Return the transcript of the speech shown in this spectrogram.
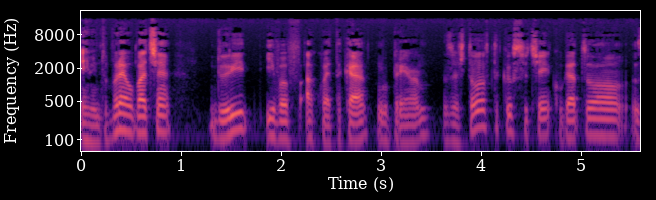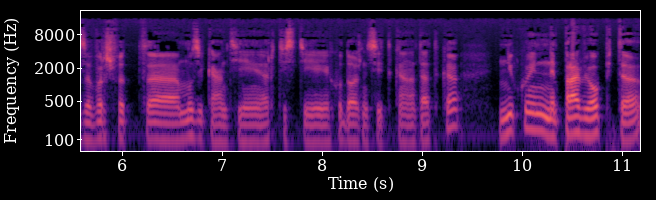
Еми добре, обаче, дори и в, ако е така, го приемам, защо в такъв случай, когато завършват а, музиканти, артисти, художници и така нататък, никой не прави опита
